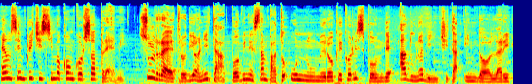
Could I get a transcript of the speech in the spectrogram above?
è un semplicissimo concorso a premi. Sul retro di ogni tappo viene stampato un numero che corrisponde ad una vincita in dollari.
